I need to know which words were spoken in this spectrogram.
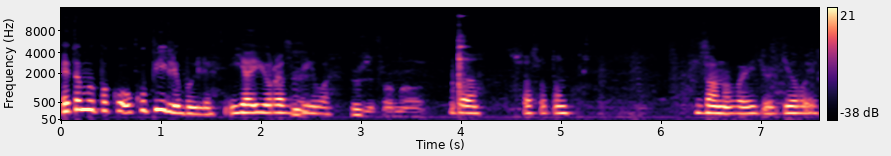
Это мы купили были, я ее разбила. Тоже сломала. Да, сейчас вот он заново ее делает.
